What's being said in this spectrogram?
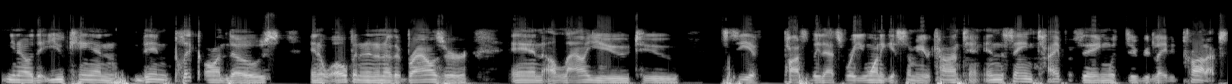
you know, that you can then click on those and it will open in another browser and allow you to see if possibly that's where you want to get some of your content. And the same type of thing with the related products.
